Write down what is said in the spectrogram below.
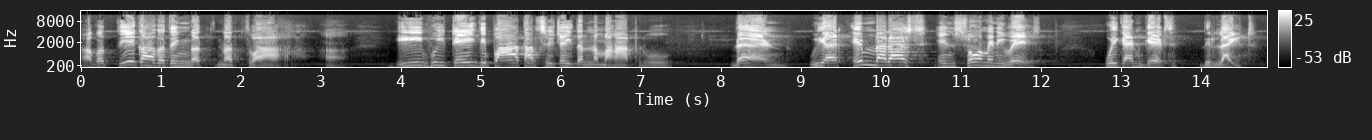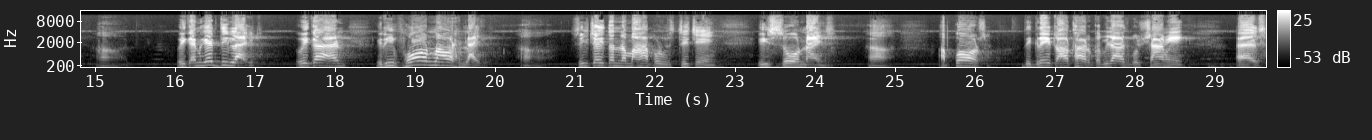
agatyeka. If we take the path of Sri Chaitanya Mahaprabhu, then we are embarrassed in so many ways. We can get the light. We can get the light. We can reform our life. Sri Chaitanya Mahaprabhu's teaching is so nice. Of course, the great author Kaviraj Goswami has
